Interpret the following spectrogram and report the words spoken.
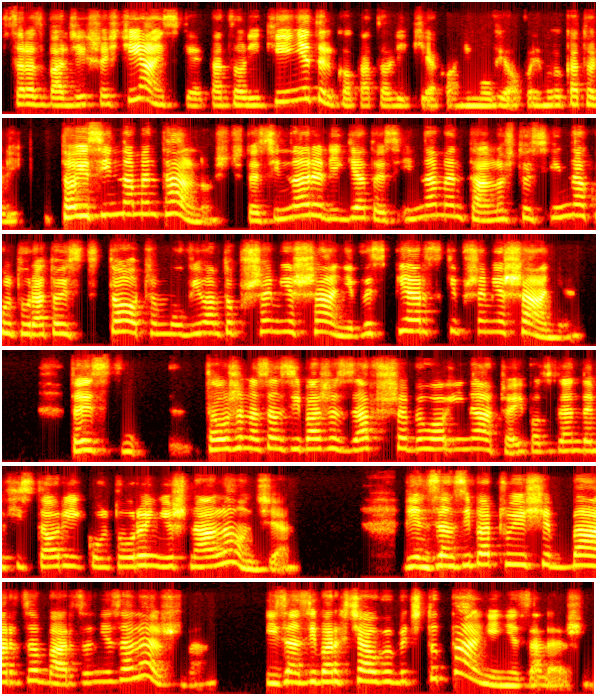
coraz bardziej chrześcijańskie. Katoliki i nie tylko katoliki, jak oni mówią, bo mówią katoliki. To jest inna mentalność, to jest inna religia, to jest inna mentalność, to jest inna kultura, to jest to, o czym mówiłam, to przemieszanie, wyspiarskie przemieszanie. To jest to, że na Zanzibarze zawsze było inaczej pod względem historii i kultury niż na lądzie. Więc Zanzibar czuje się bardzo, bardzo niezależny. I Zanzibar chciałby być totalnie niezależny.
